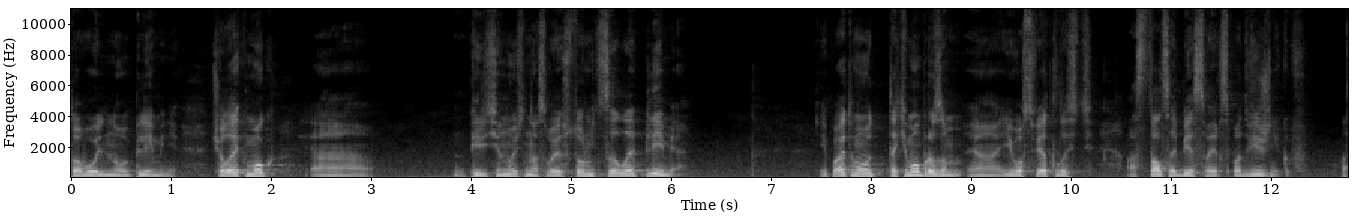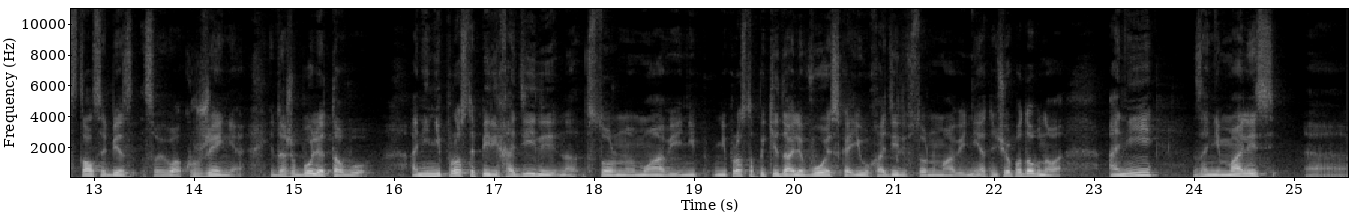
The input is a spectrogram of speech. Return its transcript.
того или иного племени, человек мог э, перетянуть на свою сторону целое племя. И поэтому таким образом э, его светлость остался без своих сподвижников, остался без своего окружения. И даже более того, они не просто переходили на, в сторону Муавии, не, не просто покидали войско и уходили в сторону Муавии. Нет, ничего подобного. Они занимались э,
